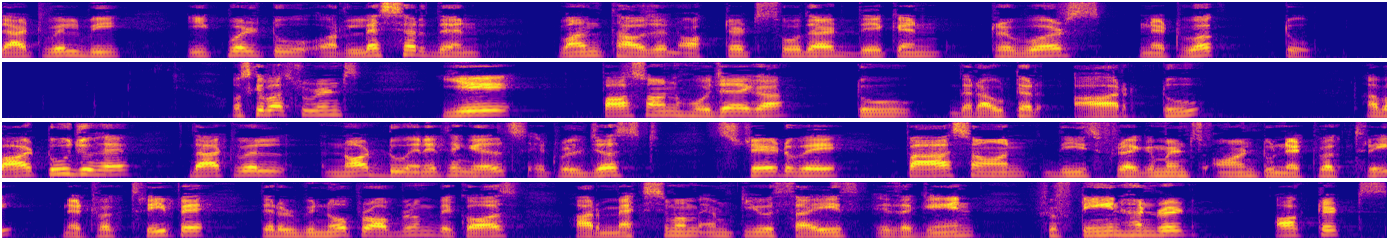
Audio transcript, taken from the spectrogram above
that will be equal to or lesser than one thousand octet so that they can traverse network اس کے بعد اسٹوڈینٹس یہ پاس آن ہو جائے گا to the router R two اب آر ٹو جو ہے that will will will not do anything else it just straight way pass on on these fragments to network network three three پہ there be no problem because our maximum M T U size is again fifteen hundred octets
